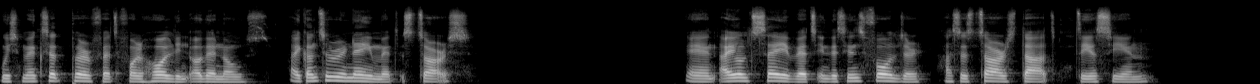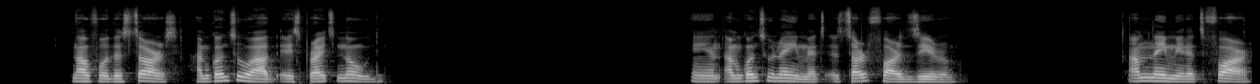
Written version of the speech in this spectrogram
which makes it perfect for holding other nodes. I going to rename it stars and I'll save it in the scenes folder as stars.tscn. Now for the stars, I'm going to add a sprite node. And I'm going to name it starFar0. I'm naming it far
